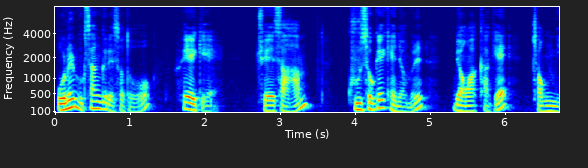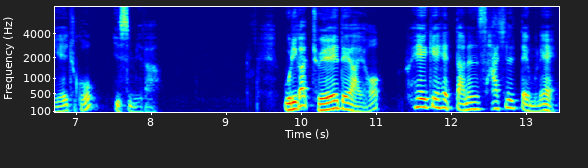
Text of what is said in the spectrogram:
오늘 묵상글에서도 회개, 죄사함, 구속의 개념을 명확하게 정리해 주고 있습니다. 우리가 죄에 대하여 회개했다는 사실 때문에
